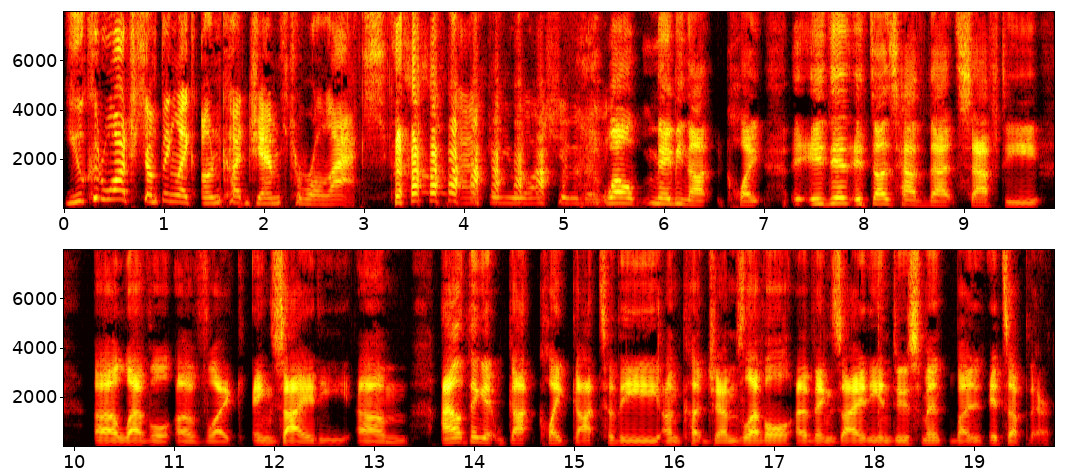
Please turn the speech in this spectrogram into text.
you could watch something like Uncut Gems to relax. After you watch Shiva Baby. well maybe not quite. It it, it does have that safety uh level of like anxiety. Um i don't think it got quite got to the uncut gems level of anxiety inducement but it's up there.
